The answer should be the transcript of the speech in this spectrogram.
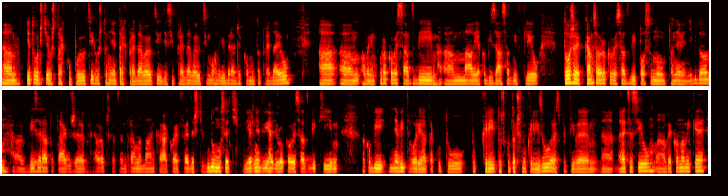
Um, je to určite už trh kupujúcich, už to nie je trh predávajúcich, kde si predávajúci mohli vyberať, že komu to predajú. A um, hovorím, úrokové sadzby um, mali akoby zásadný vplyv. To, že kam sa úrokové sadzby posunú, to nevie nikto. Vyzerá to tak, že Európska centrálna banka ako aj Fed ešte budú musieť mierne dvíhať úrokové sadzby, kým akoby nevytvoria takú tú, tú, tú skutočnú krízu, respektíve recesiu v ekonomike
